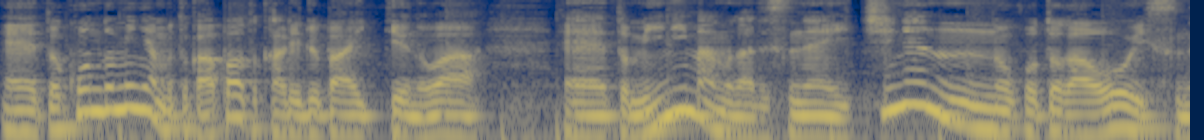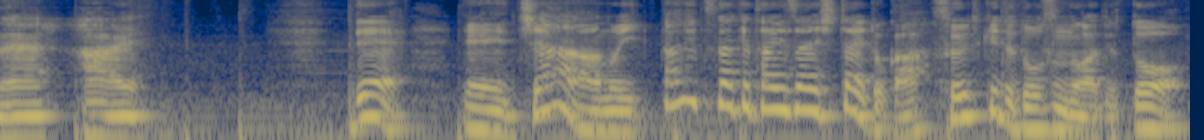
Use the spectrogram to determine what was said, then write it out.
えーと、コンドミニアムとかアパート借りる場合っていうのは、えーと、ミニマムがですね1年のことが多いですね。はい。で、えー、じゃああの1ヶ月だけ滞在したいとかそういう時ってどうするのかというと、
